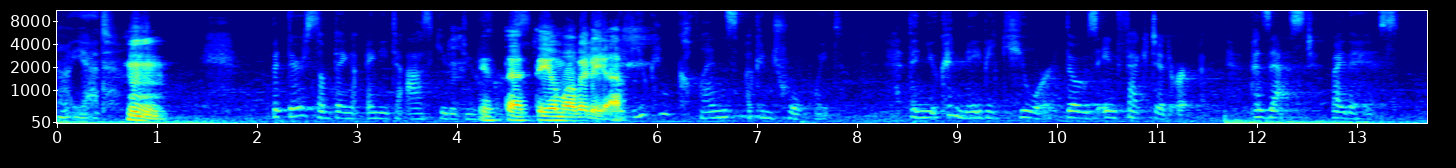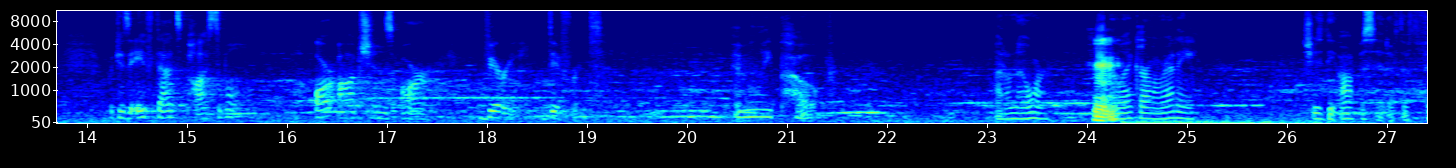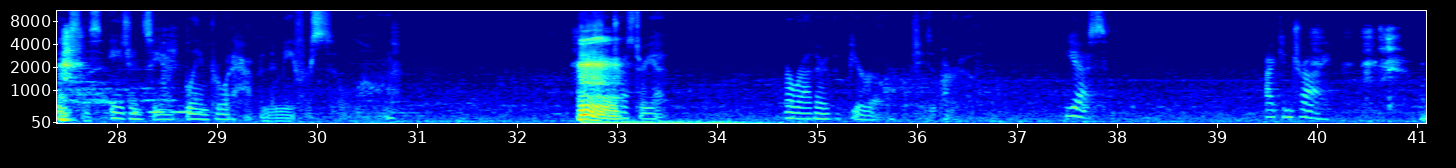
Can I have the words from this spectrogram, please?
Not yet. Hmm. But there's something I need to ask you to do Ja first. tähti omaa. If you can cleanse a control point, then you can maybe cure those infected or possessed by the hiss. Because if that's possible, our options are very different. Emily Pope. I don't know her. I like her already. She's the opposite of the faceless agency I've blamed for what happened to me for so long. I don't hmm. trust her yet. Or rather, the bureau she's a part of. Yes. I can try.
